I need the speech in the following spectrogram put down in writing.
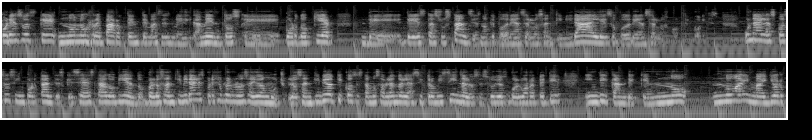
Por eso es que no nos reparten temas de medicamentos eh, por doquier de, de, estas sustancias, ¿no? Que podrían ser los antivirales o podrían ser los corticoides. Una de las cosas importantes que se ha estado viendo, por los antivirales, por ejemplo, no nos ayudan mucho. Los antibióticos, estamos hablando de la citromicina, los estudios, vuelvo a repetir, indican de que no no hay mayor,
